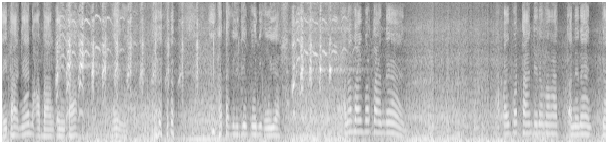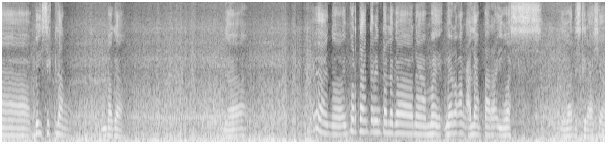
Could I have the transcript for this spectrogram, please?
Kita niya, nakabanking ka. Ayan, o. Katagilid yung po ni kuya. Ano ba importante yan? Napaka-importante ng mga, ano na, na basic lang. Kumbaga. Yeah. Ayan, o. Importante rin talaga na may, meron kang alam para iwas. Diba, disgrasya.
